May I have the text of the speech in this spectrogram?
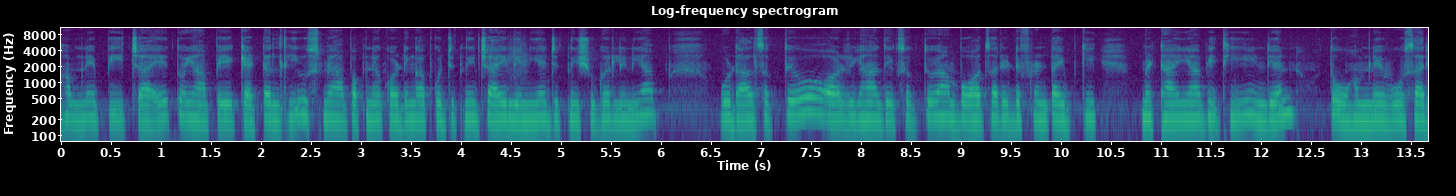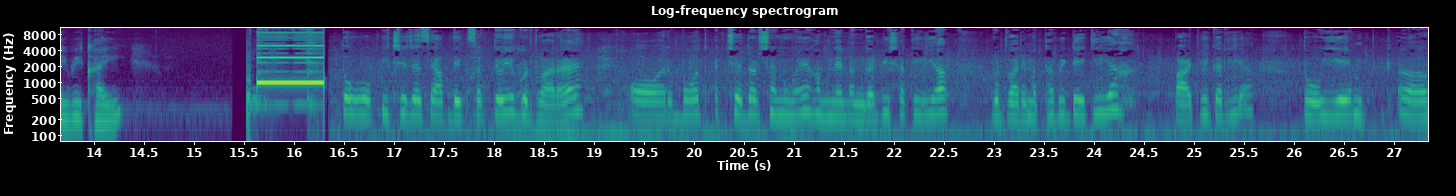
हमने पी चाय तो यहाँ पे केटल थी, उसमें आप अपने अकॉर्डिंग आपको जितनी चाय लेनी है, जितनी शुगर लेनी है, आप वो डाल सकते हो। और यहाँ देख सकते हो, यहाँ बहुत सारी डिफरेंट टाइप की मिठाइयाँ भी थी इंडियन तो हमने वो सारी भी खाई। तो पीछे जैसे आप देख सकते हो ये गुरुद्वारा है और बहुत अच्छे दर्शन हुए हमने लंगर भी छक लिया गुरुद्वारे मत्था भी टेक लिया पाठ भी कर लिया। तो ये आ,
